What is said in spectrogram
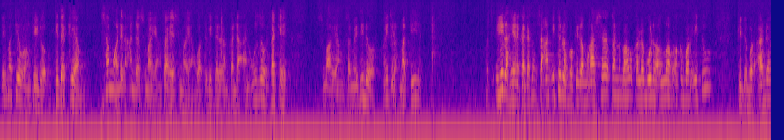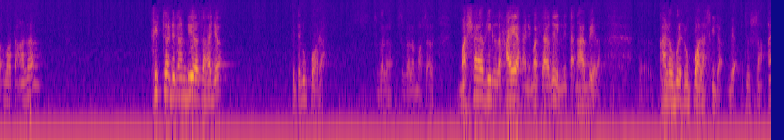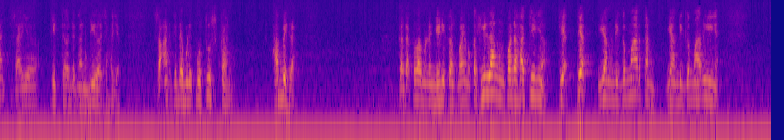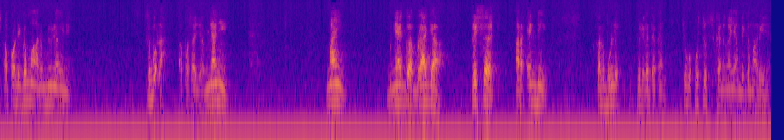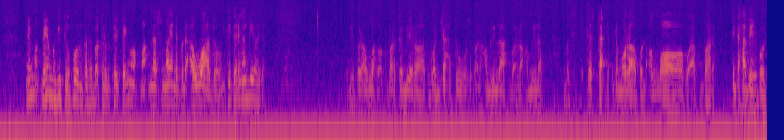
Dia mati orang tidur, kita kiam. Sama dengan anda semayang saya semayang waktu kita dalam keadaan uzur sakit semayang sambil tidur. Itulah matinya inilah yang dikatakan saat itulah kita merasakan bahawa kalau boleh Allah Akbar itu kita berada Allah Ta'ala kita dengan dia sahaja kita lupa dah segala segala masalah. Masyaril hayah ni masyaril ni tak nak habis lah. Kalau boleh lupalah sekejap. Biar itu saat saya kita dengan dia sahaja. Saat kita boleh putuskan habislah tak keluar menjadikan semuanya maka hilang pada hatinya. Tiap-tiap yang digemarkan yang digemarinya. Apa digemar dalam dunia ini? Sebutlah apa saja. Menyanyi. Main. Berniaga belajar. Research. R&D kalau boleh itu dikatakan. Cuba putuskan dengan yang digemarinya. Memang memang begitu pun. Kalau sebab kalau kita tengok makna semayang daripada awal tu kita dengan dia aja daripada Allah akbar kabira wajah tu sebab alhamdulillah. Alhamdulillah sebab start daripada mula pun Allahu akbar. Tidak habis pun.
